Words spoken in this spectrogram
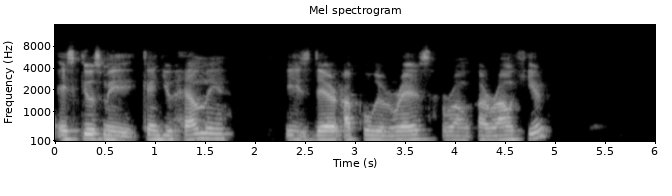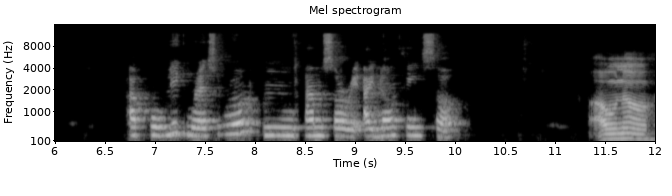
Excuse me, can you help me? Is there a public restroom around here? A public restroom? Mm, I'm sorry, I don't think so. Oh no,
